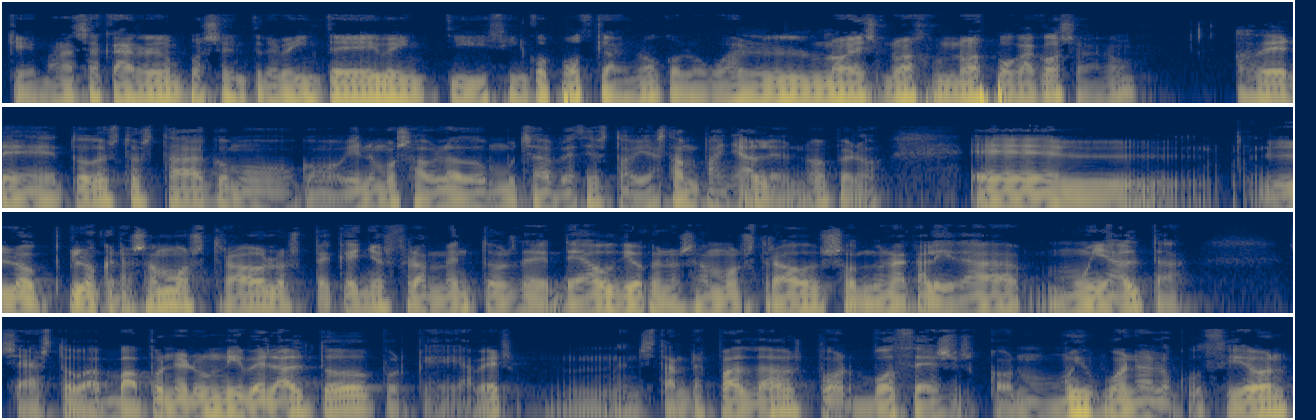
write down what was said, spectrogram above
que van a sacar pues entre 20 y 25 podcasts, ¿no? Con lo cual no es, no es, poca cosa, ¿no? A ver, eh, todo esto está, como, como bien hemos hablado muchas veces, todavía están pañales, ¿no? Pero lo, lo, que nos han mostrado, los pequeños fragmentos de, de, audio que nos han mostrado son de una calidad muy alta. O sea, esto va, a poner un nivel alto porque, a ver, mm, están respaldados por voces con muy buena locución,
